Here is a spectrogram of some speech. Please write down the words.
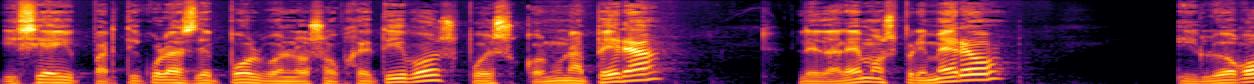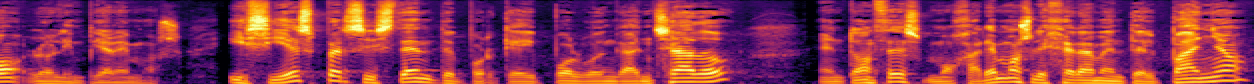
Y si hay partículas de polvo en los objetivos, pues con una pera le daremos primero y luego lo limpiaremos. Y si es persistente porque hay polvo enganchado, entonces mojaremos ligeramente el paño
